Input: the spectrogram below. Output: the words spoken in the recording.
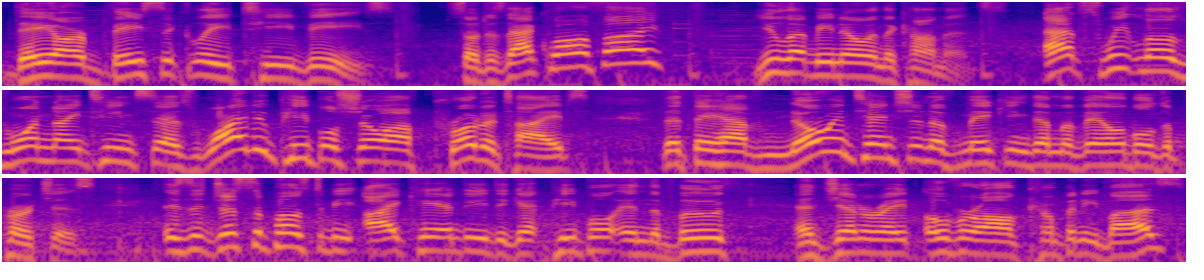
They are basically TVs. So does that qualify? You let me know in the comments. At SweetLows119 says, why do people show off prototypes that they have no intention of making them available to purchase? Is it just supposed to be eye candy to get people in the booth and generate overall company buzz?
